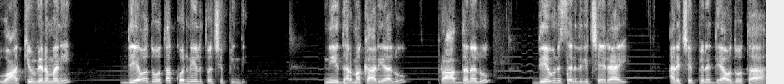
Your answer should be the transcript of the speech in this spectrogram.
వాక్యం వినమని దేవదూత కొర్నీలతో చెప్పింది. నీ ధర్మకార్యాలు ప్రార్థనలు దేవుని సన్నిధికి చేరాయి అని చెప్పిన దేవదూత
